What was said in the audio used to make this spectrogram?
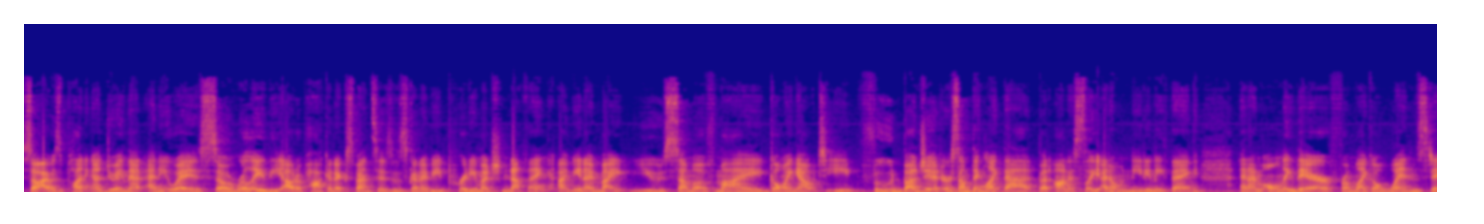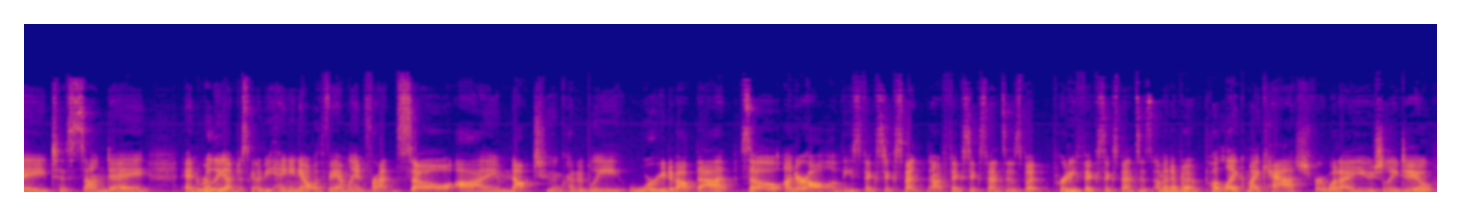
So I was planning on doing that anyways. So really the out-of-pocket expenses is gonna be pretty much nothing. I mean, I might use some of my going out to eat food budget or something like that, but honestly, I don't need anything. And I'm only there from like a Wednesday to Sunday. And really, I'm just gonna be hanging out with family and friends. So I'm not too incredibly worried about that. So under all of these fixed expense, not fixed expenses, but pretty fixed expenses, I'm gonna put like my cash for what I usually do.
